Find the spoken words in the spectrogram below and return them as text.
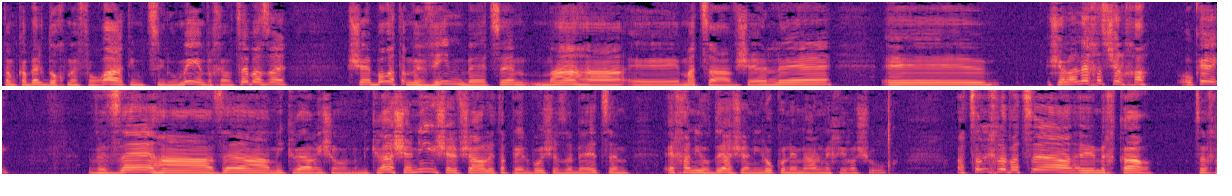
אתה מקבל דוח מפורט עם צילומים וכיוצא בזה. שבו אתה מבין בעצם מה המצב של, אה, של הנכס שלך, אוקיי? וזה ה, המקרה הראשון. המקרה השני שאפשר לטפל בו, שזה בעצם איך אני יודע שאני לא קונה מעל מחיר השוק, אז צריך לבצע אה, מחקר. צריך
